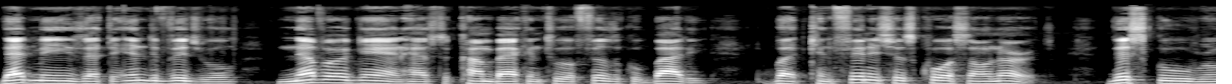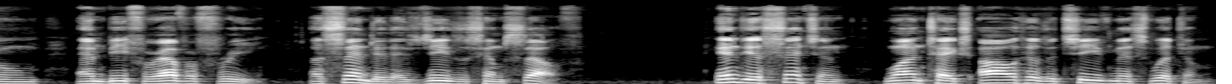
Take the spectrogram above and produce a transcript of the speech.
That means that the individual never again has to come back into a physical body but can finish his course on earth, this schoolroom, and be forever free, ascended as Jesus himself. In the ascension, one takes all his achievements with him.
